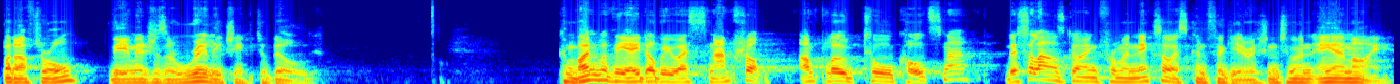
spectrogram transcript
But after all, the images are really cheap to build. Combined with the AWS snapshot upload tool ColdSnap, this allows going from a NixOS configuration to an AMI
